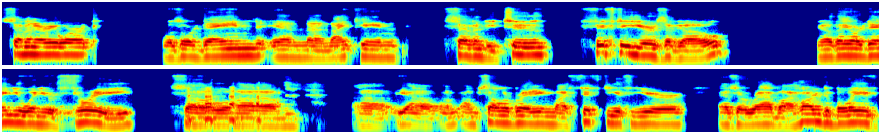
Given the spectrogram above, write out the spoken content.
seminary work, was ordained in uh, 1972, 50 years ago. You know, they ordain you when you're three. So, um, uh, yeah, I'm, I'm celebrating my 50th year as a rabbi. Hard to believe.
